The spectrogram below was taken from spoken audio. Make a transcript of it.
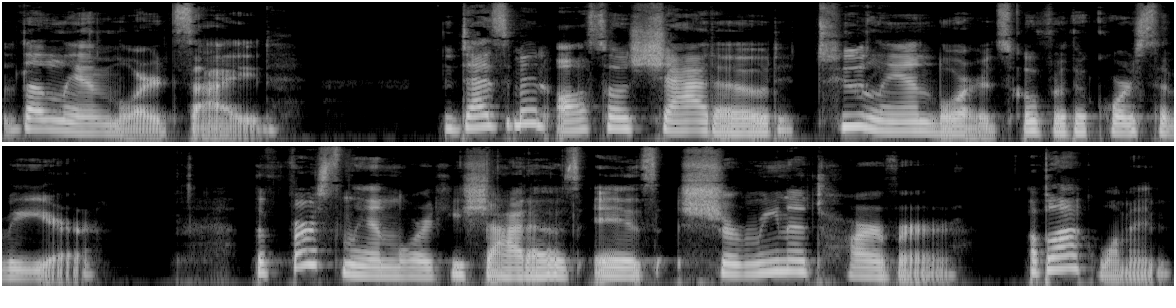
the landlord side. Desmond also shadowed two landlords over the course of a year. The first landlord he shadows is Sherrena Tarver, a black woman.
